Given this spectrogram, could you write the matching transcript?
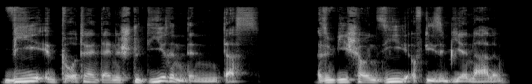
Wie beurteilen deine Studierenden das? Also wie schauen Sie auf diese Biennale?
